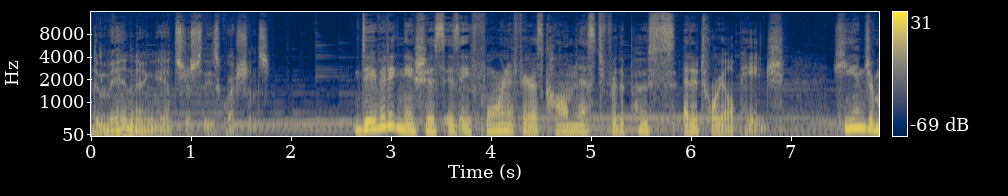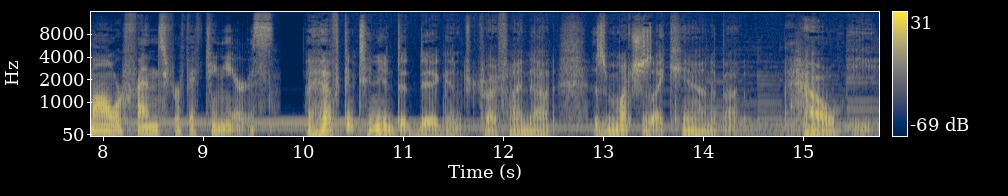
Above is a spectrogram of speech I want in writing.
demanding answers to these questions. David Ignatius is a foreign affairs columnist for the Post's editorial page. He and Jamal were friends for 15 years. I have continued to dig and try to find out as much as I can about how he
